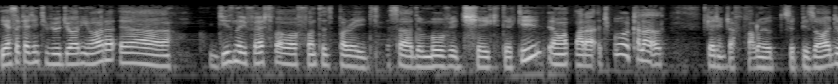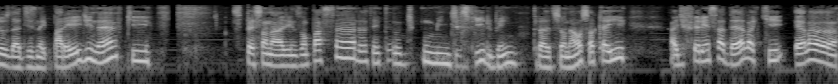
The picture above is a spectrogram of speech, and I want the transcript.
E essa que a gente viu de hora em hora é a Disney Festival of Fantasy Parade. Essa do Movie Shake aqui é uma parada, tipo aquela que a gente já falou em outros episódios da Disney Parade, né? Que os personagens vão passando, tem tipo um mini desfile bem tradicional, só que aí a diferença dela é que ela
